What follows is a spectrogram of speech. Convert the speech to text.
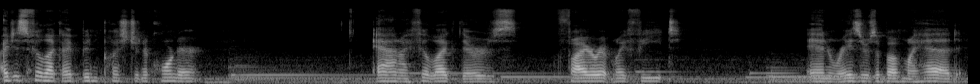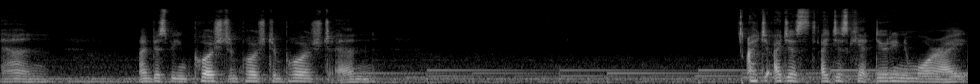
I just feel like I've been pushed in a corner and I feel like there's fire at my feet and razors above my head and I'm just being pushed and pushed and pushed and I, I just I just can't do it anymore. I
